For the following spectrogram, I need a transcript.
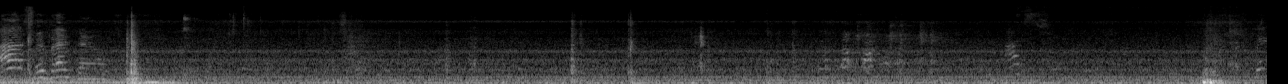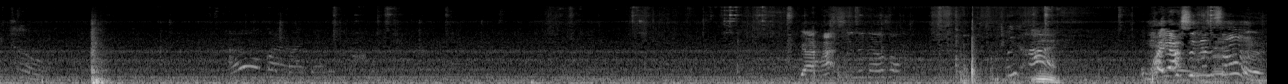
I sit back down. Me too. I wanna go to my daddy's Y'all hot sitting in or something? We hot. Mm. Why y'all sitting in the sun?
